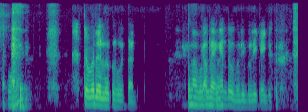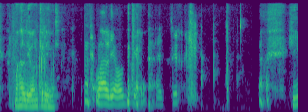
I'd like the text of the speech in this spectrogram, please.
Coba deh lu ke hutan. Kenapa Gak tuh? pengen tuh beli-beli kayak gitu. Mahal di ongkir ya. Wali oke, anjir. Hi.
